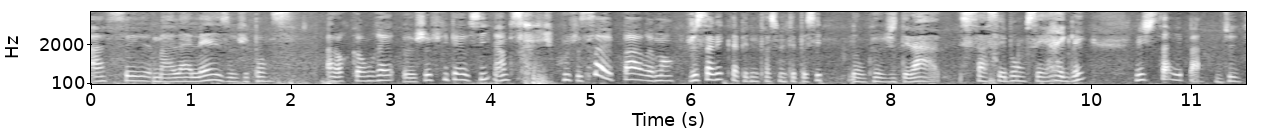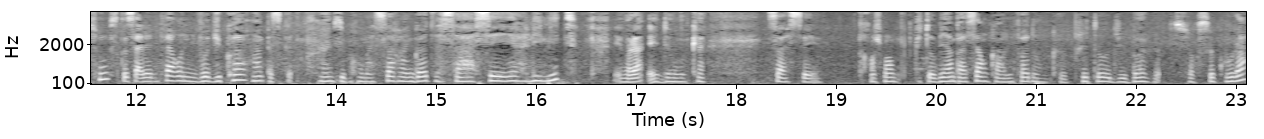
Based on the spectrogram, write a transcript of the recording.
assez mal à l'aise, je pense. Alors qu'en vrai, euh, je flippais aussi, hein, parce que du coup, je savais pas vraiment. Je savais que la pénétration était possible, donc euh, j'étais là, ça c'est bon, c'est réglé. Mais je savais pas du tout ce que ça allait me faire au niveau du corps, hein, parce que un vibromasseur, un god, ça a ses euh, limites. Et voilà, et donc euh, ça c'est franchement plutôt bien passé encore une fois, donc plutôt du bol sur ce coup-là.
